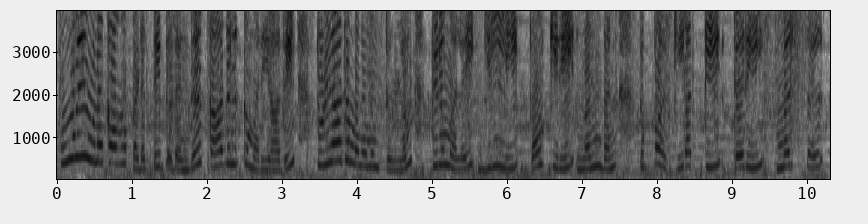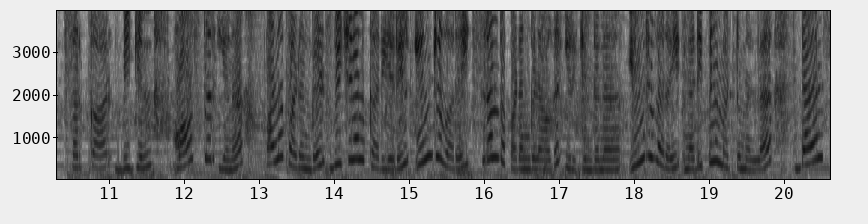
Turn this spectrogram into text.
பூவே உனக்காக படத்தை தொடர்ந்து காதலுக்கு மரியாதை துள்ளாத மனமும் துள்ளும் திருமலை கில்லி போக்கிரி நண்பன் துப்பாக்கி கத்தி தெரி மர்சல் சர்க்கார் பிகில் மாஸ்டர் என பல படங்கள் விஜயன் கரியரில் இன்று வரை சிறந்த படங்களாக இருக்கின்றன. இன்று வரை நடிப்பில் மட்டுமல்ல டான்ஸ்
